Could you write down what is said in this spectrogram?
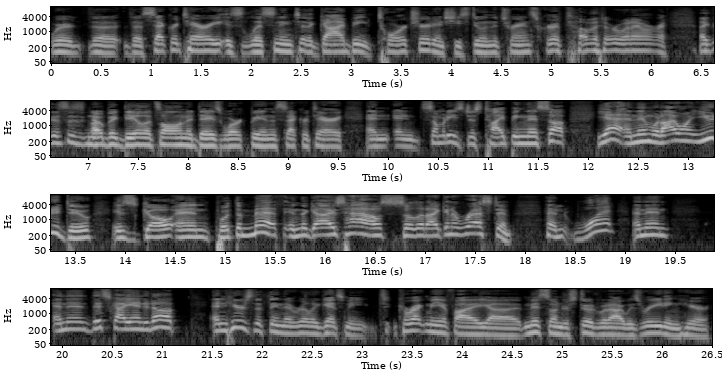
where the the secretary is listening to the guy being tortured and she's doing the transcript of it or whatever. Like this is no big deal. It's all in a day's work being the secretary and and somebody's just typing this up. Yeah, and then what I want you to do is go and put the meth in the guy's house so that I can arrest him. And what? And then and then this guy ended up and here's the thing that really gets me. T- correct me if I uh, misunderstood what I was reading here.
